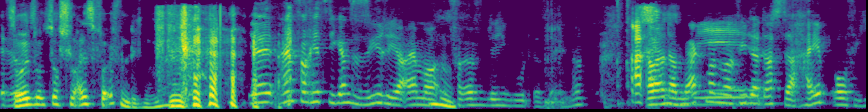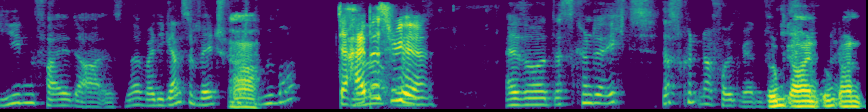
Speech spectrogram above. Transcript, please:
Also, sollen sie uns doch schon alles veröffentlichen. Mann. ja, einfach jetzt die ganze Serie einmal Hm. veröffentlichen, gut ist, ey, ne? Ach, Aber da merkt man mal wieder, dass der Hype auf jeden Fall da ist, ne? Weil die ganze Welt spricht Ja. drüber. Der Hype Ja, ist real. Also, das könnte echt, das könnte ein Erfolg werden. Irgendein, irgendein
